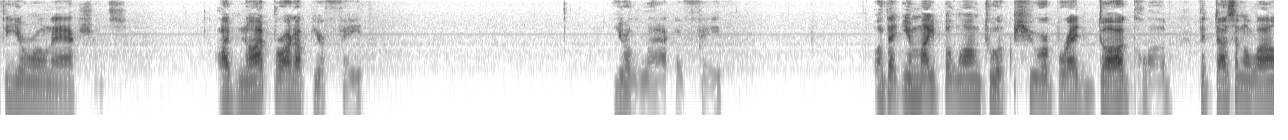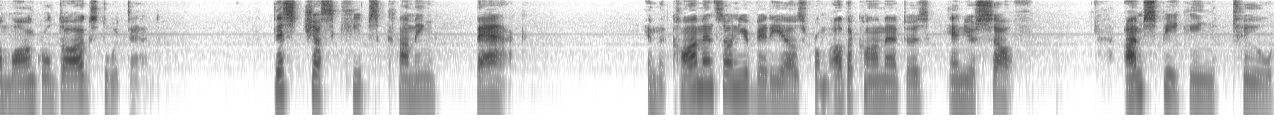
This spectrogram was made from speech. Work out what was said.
for your own actions. I've not brought up your faith, your lack of faith or that you might belong to a purebred dog club that doesn't allow mongrel dogs to attend. This just keeps coming back. In the comments on your videos from other commenters and yourself, I'm speaking to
